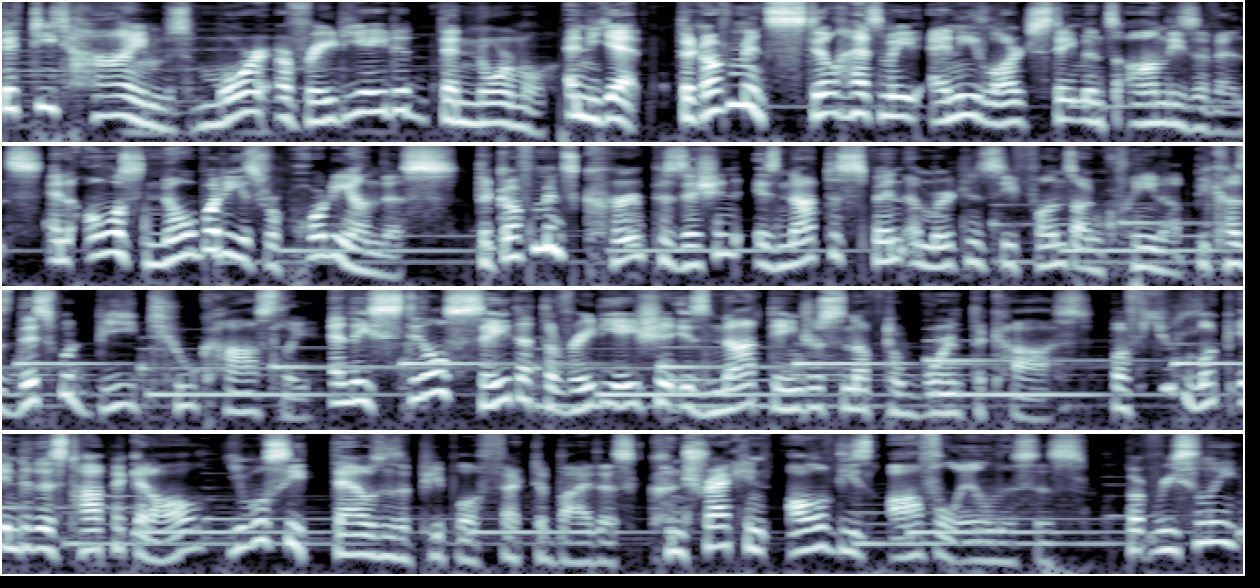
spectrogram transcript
50 times more irradiated than normal. And yet, the government still hasn't made any large statements on these events, and almost nobody is reporting on this. The government's current position is not to spend emergency funds on cleanup because this would be too costly, and they still say that the radiation is not dangerous enough to warrant the cost. But if you look into this topic at all, you will see thousands of people affected by this, contracting all of these awful illnesses. But recently,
